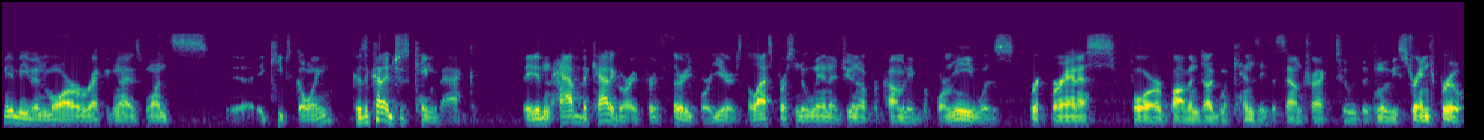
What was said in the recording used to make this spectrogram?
maybe even more recognized once uh, it keeps going because it kind of just came back they didn't have the category for 34 years. The last person to win a Juno for comedy before me was Rick Moranis for Bob and Doug McKenzie, the soundtrack to the movie Strange Brew,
